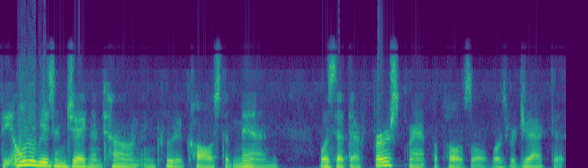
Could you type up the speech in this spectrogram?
The only reason Tjaden and Tone included calls to men was that their first grant proposal was rejected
